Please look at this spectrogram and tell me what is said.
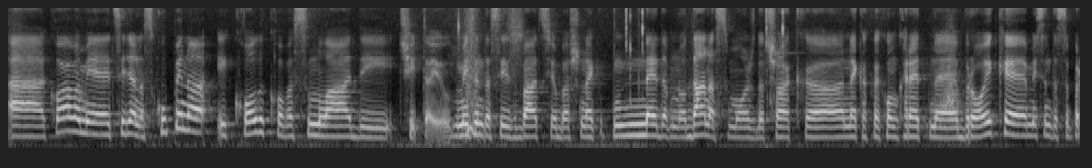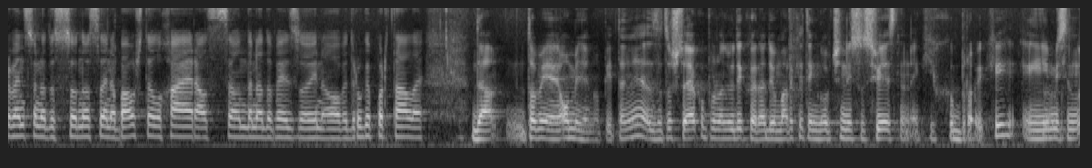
A, koja vam je ciljana skupina i koliko vas mladi čitaju? Mislim da si izbacio baš nek- nedavno, danas možda čak nekakve konkretne brojke. Mislim da se prvenstveno da su se odnosile na Bauštelu HR, ali se onda nadovezao i na ove druge portale. Da, to mi je omiljeno pitanje, zato što jako puno ljudi koji radi u marketingu uopće nisu svjesni nekih brojki i mislim,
